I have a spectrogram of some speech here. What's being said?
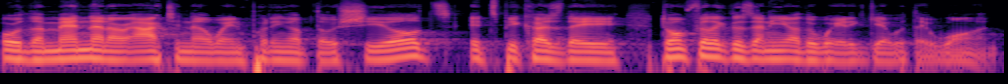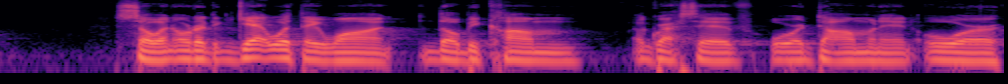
or the men that are acting that way and putting up those shields, it's because they don't feel like there's any other way to get what they want. So in order to get what they want, they'll become aggressive or dominant or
